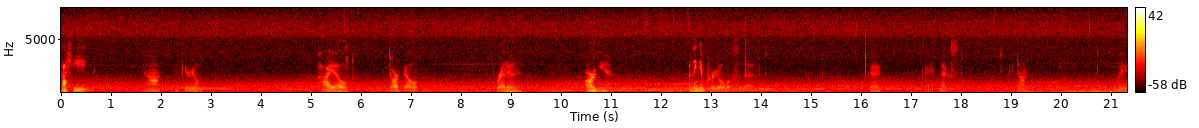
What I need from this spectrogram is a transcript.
Khajiit. Nah. Imperial? High Elf. Dark Elf. Breton. Argonian. I think Imperial looks the best. Okay. Okay, next. Okay, done. Wait.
